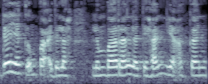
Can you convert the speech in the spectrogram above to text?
Dan yang keempat adalah lembaran latihan yang akan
